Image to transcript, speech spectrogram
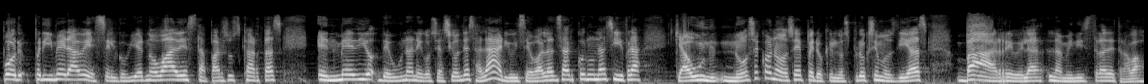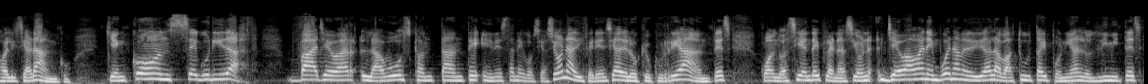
por primera vez el gobierno va a destapar sus cartas en medio de una negociación de salario y se va a lanzar con una cifra que aún no se conoce, pero que en los próximos días va a revelar la ministra de Trabajo, Alicia Arango, quien con seguridad va a llevar la voz cantante en esta negociación, a diferencia de lo que ocurría antes, cuando Hacienda y Planación llevaban en buena medida la batuta y ponían los límites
